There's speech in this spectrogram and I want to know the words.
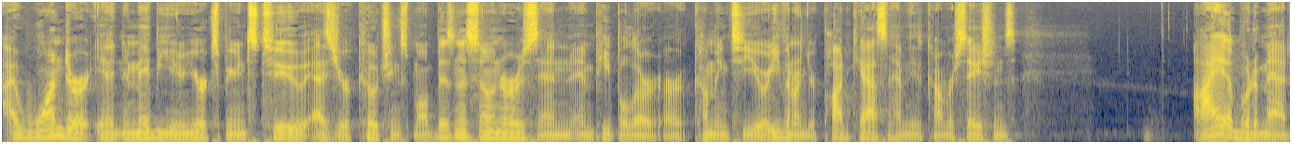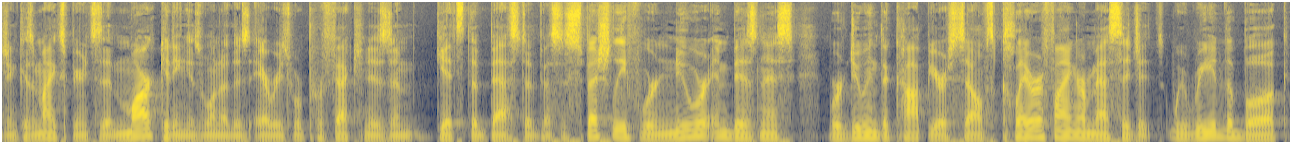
I wonder, and maybe in your experience too, as you're coaching small business owners and, and people are, are coming to you, or even on your podcast and having these conversations, I would imagine, because my experience is that marketing is one of those areas where perfectionism gets the best of us, especially if we're newer in business, we're doing the copy ourselves, clarifying our message. It's, we read the book,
